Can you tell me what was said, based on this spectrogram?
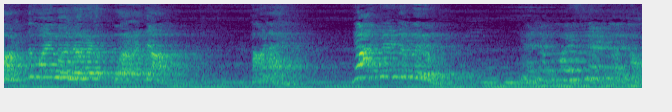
സ്വാർത്ഥമായി ഒരാളെ പറഞ്ഞ നാളെ ഞാൻ വീണ്ടും വരും. എന്റെ പൈസ എടുക്കാം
